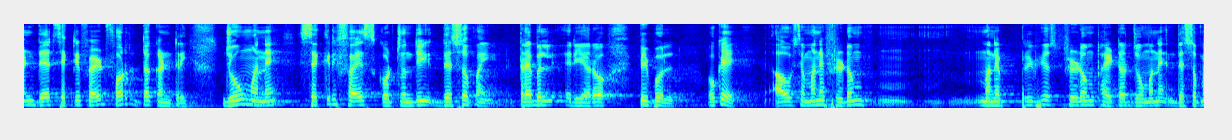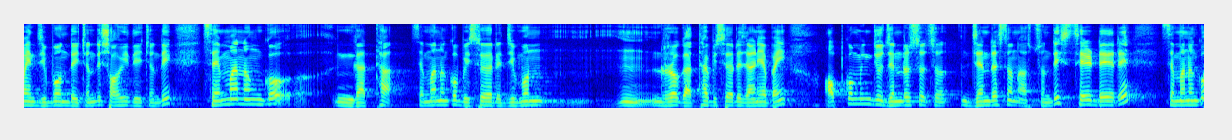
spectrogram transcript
and they are sacrificed for the country ଯେଉଁମାନେ ସାକ୍ରିଫାଇସ୍ କରୁଛନ୍ତି ଦେଶ ପାଇଁ ଟ୍ରାଇବାଲ୍ ଏରିଆର ପିପଲ୍ ଓକେ ଆଉ ସେମାନେ ଫ୍ରିଡ଼ମ୍ ମାନେ ପ୍ରିଭିୟସ୍ ଫ୍ରିଡ଼ମ୍ ଫାଇଟର ଯେଉଁମାନେ ଦେଶ ପାଇଁ ଜୀବନ ଦେଇଛନ୍ତି ଶହୀଦ ହେଇଛନ୍ତି ସେମାନଙ୍କ ଗାଥା ସେମାନଙ୍କ ବିଷୟରେ ଜୀବନ ର ଗାଥା ବିଷୟରେ ଜାଣିବା ପାଇଁ ଅପକମିଂ ଯେଉଁ ଜେନେରେସନ୍ ଜେନେରେସନ୍ ଆସୁଛନ୍ତି ସେ ଡେରେ ସେମାନଙ୍କ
